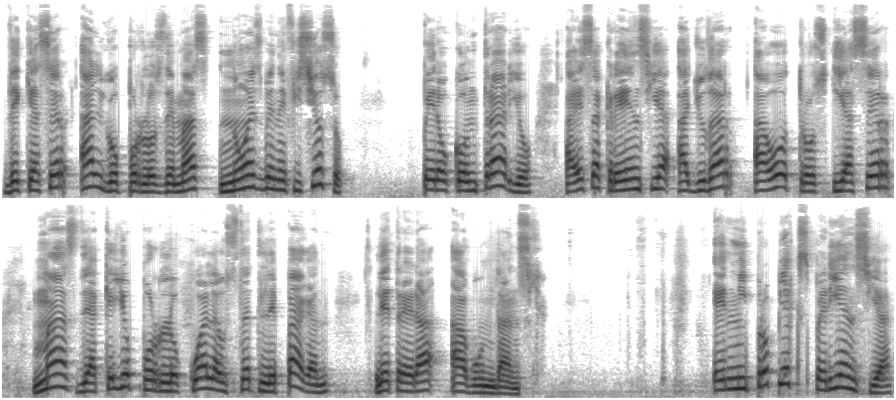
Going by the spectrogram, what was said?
de que hacer algo por los demás no es beneficioso pero contrario a esa creencia, ayudar a otros y hacer más de aquello por lo cual a usted le pagan, le traerá abundancia. En mi propia experiencia,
